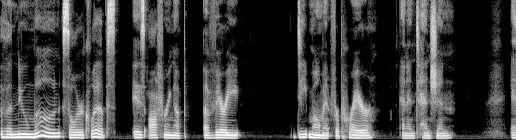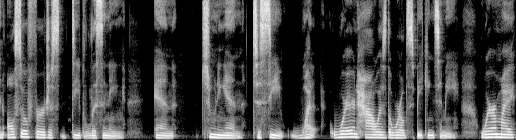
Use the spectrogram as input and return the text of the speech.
the new moon solar eclipse is offering up a very deep moment for prayer and intention, and also for just deep listening and tuning in to see what where and how is the world speaking to me where am i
